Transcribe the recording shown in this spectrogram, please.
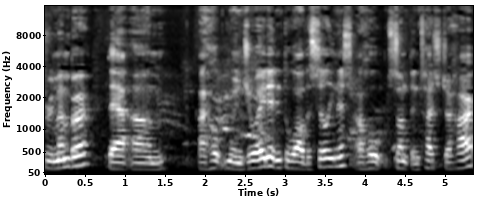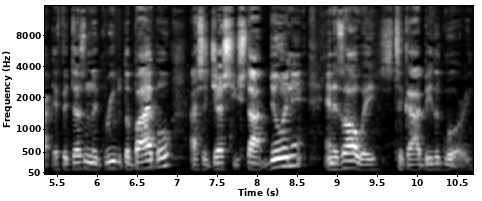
remember that um, I hope you enjoyed it and through all the silliness, I hope something touched your heart. If it doesn't agree with the Bible, I suggest you stop doing it. And as always, to God be the glory.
